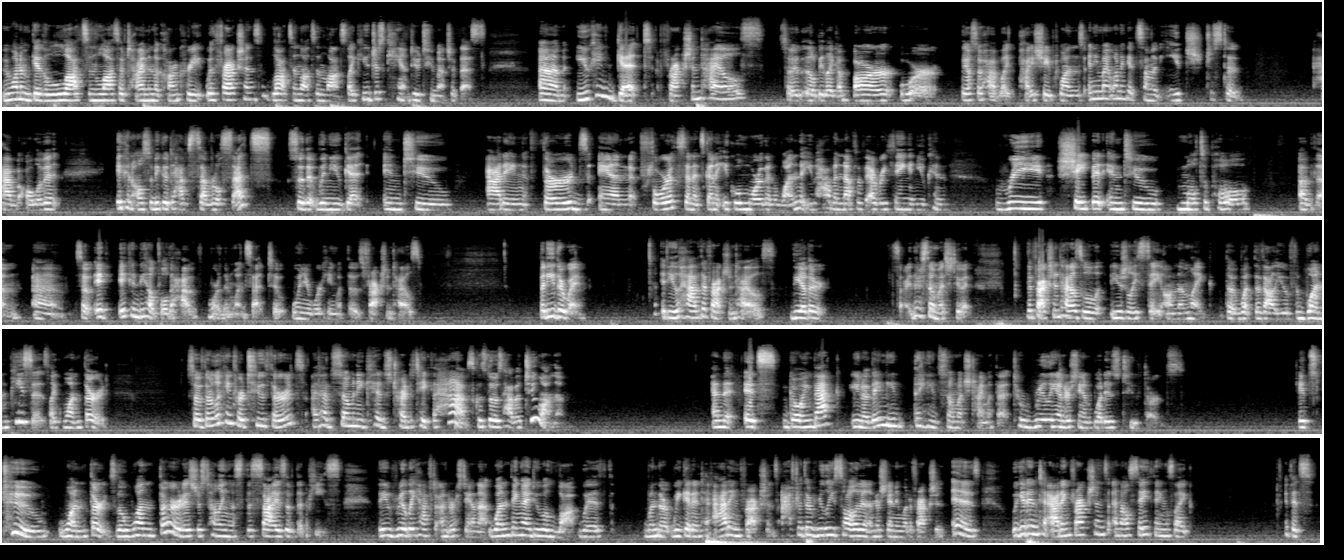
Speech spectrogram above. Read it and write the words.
we want to give lots and lots of time in the concrete with fractions, lots and lots and lots. Like you just can't do too much of this. Um, you can get fraction tiles. So it'll be like a bar or they also have like pie shaped ones. And you might want to get some of each just to have all of it. It can also be good to have several sets so that when you get into adding thirds and fourths and it's going to equal more than one that you have enough of everything and you can reshape it into multiple of them. Um, so it, it can be helpful to have more than one set to when you're working with those fraction tiles. But either way if you have the fraction tiles the other sorry there's so much to it. The fraction tiles will usually say on them like the what the value of the one piece is, like one third. So if they're looking for two thirds, I've had so many kids try to take the halves because those have a two on them. And it's going back, you know, they need they need so much time with it to really understand what is two thirds. It's two one thirds. The one third is just telling us the size of the piece. They really have to understand that. One thing I do a lot with when we get into adding fractions, after they're really solid in understanding what a fraction is, we get into adding fractions, and I'll say things like, if it's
